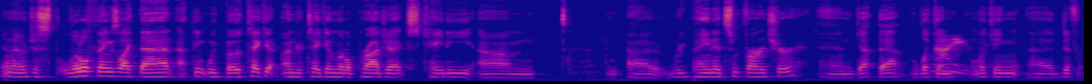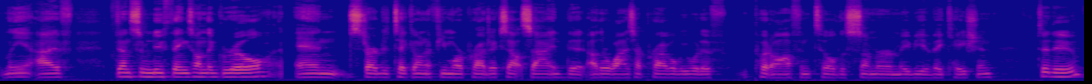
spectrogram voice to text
you know, just little things like that. I think we've both taken undertaken little projects. Katie um, uh, repainted some furniture and got that looking nice. looking uh, differently. I've done some new things on the grill and started to take on a few more projects outside that otherwise I probably would have put off until the summer maybe a vacation to do.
